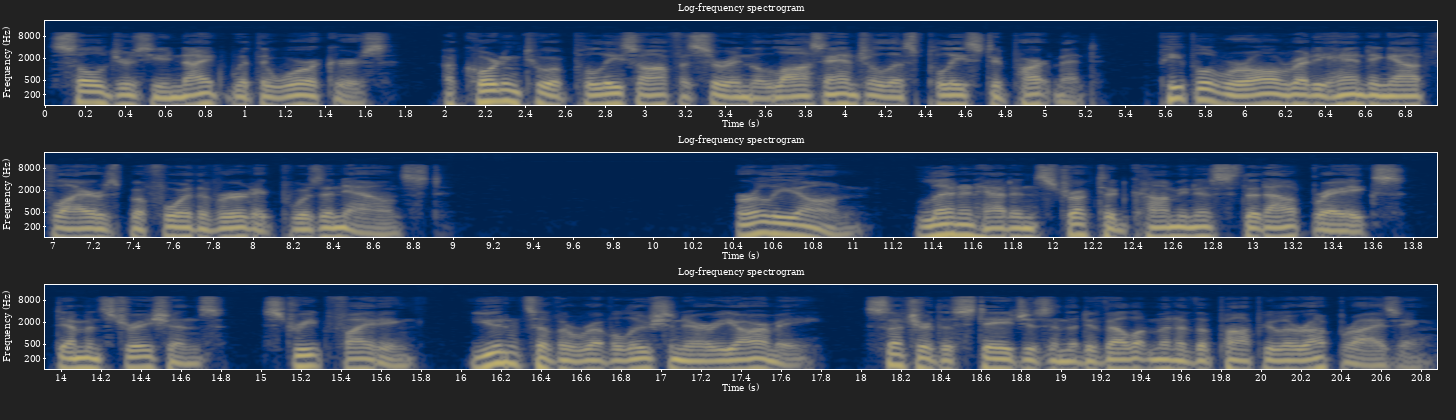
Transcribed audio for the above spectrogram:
Soldiers unite with the workers, according to a police officer in the Los Angeles Police Department. People were already handing out flyers before the verdict was announced. Early on, Lenin had instructed communists that outbreaks, demonstrations, street fighting, units of a revolutionary army, such are the stages in the development of the popular uprising.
